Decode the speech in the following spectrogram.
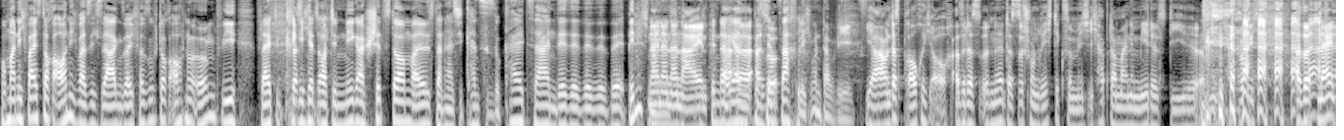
Oh Mann, ich weiß doch auch nicht, was ich sagen soll. Ich versuche doch auch nur irgendwie, vielleicht kriege ich jetzt auch den mega Shitstorm, weil es dann heißt, wie kannst du so kalt sein? Bin ich. Nein, nein, nein, nein. Ich bin da eher ein äh, bisschen also, sachlich unterwegs. Ja, und das brauche ich auch. Also das, ne, das ist schon richtig für mich. Ich habe da meine Mädels, die ähm, wirklich, also nein,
